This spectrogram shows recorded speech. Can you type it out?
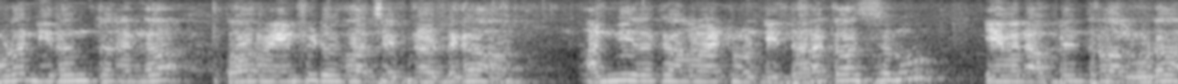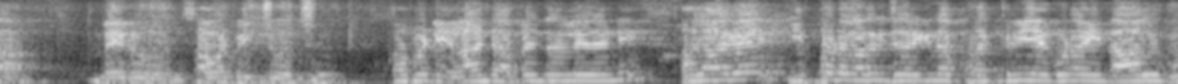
కూడా నిరంతరంగా గౌరవ ఎంపీడీ గారు చెప్పినట్టుగా అన్ని రకాలైనటువంటి దరఖాస్తులు ఏమైనా అభ్యంతరాలు కూడా మీరు సమర్పించవచ్చు. కాబట్టి ఎలాంటి అభ్యంతరం లేదండి. అలాగే ఇప్పటి వరకు జరిగిన ప్రక్రియ కూడా ఈ నాలుగు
